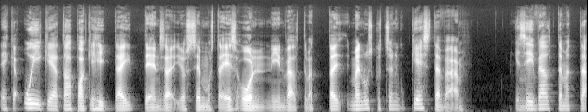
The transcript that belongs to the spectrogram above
ehkä oikea tapa kehittää itteensä, jos semmoista edes on, niin välttämättä, tai mä en usko, että se on niinku kestävää. Ja mm. se ei mm. välttämättä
